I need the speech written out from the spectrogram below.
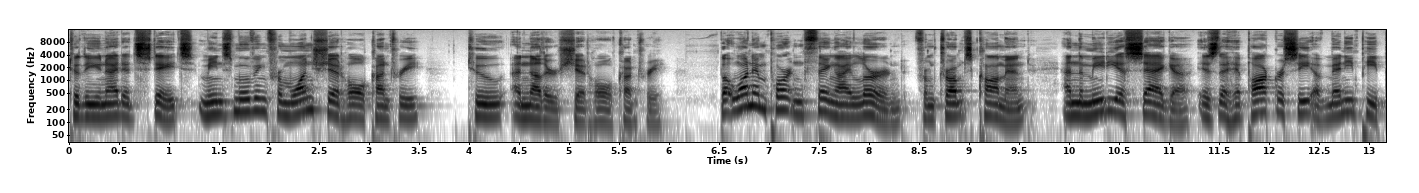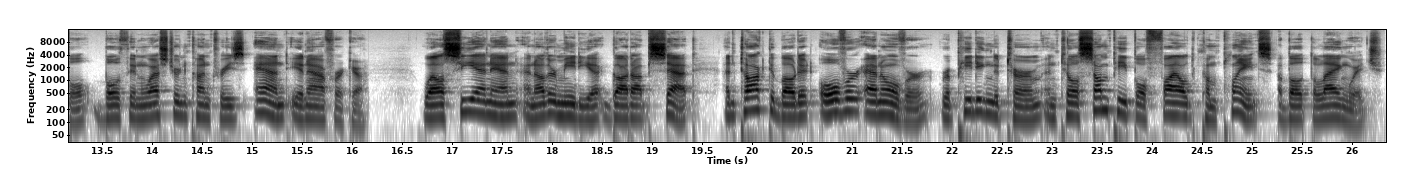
to the United States means moving from one shithole country to another shithole country. But one important thing I learned from Trump's comment and the media saga is the hypocrisy of many people both in Western countries and in Africa while CNN and other media got upset and talked about it over and over, repeating the term until some people filed complaints about the language.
